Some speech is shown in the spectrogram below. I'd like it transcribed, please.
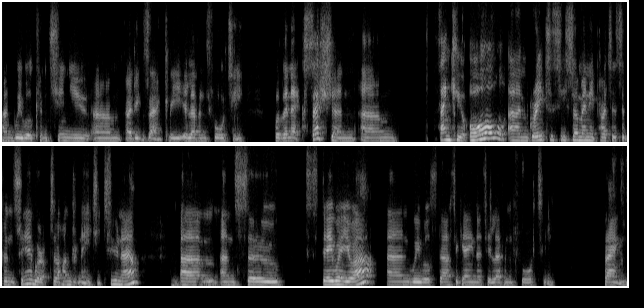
and we will continue um, at exactly 11.40 for the next session. Um, thank you all and great to see so many participants here. We're up to 182 now. Um, and so stay where you are and we will start again at 11.40. Thanks.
